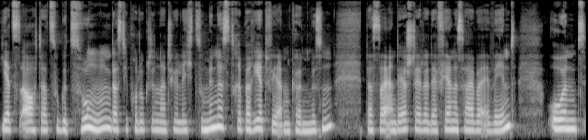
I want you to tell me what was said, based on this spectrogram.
jetzt auch dazu gezwungen, dass die Produkte natürlich zumindest repariert werden können müssen. Das sei an der Stelle der Fairness halber erwähnt. Und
